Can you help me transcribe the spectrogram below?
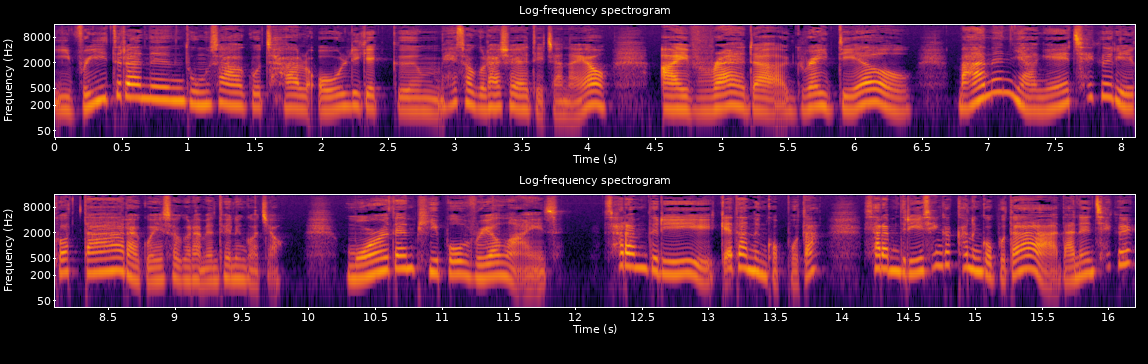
이 read라는 동사하고 잘 어울리게끔 해석을 하셔야 되잖아요. I've read a great deal. 많은 양의 책을 읽었다 라고 해석을 하면 되는 거죠. More than people realize. 사람들이 깨닫는 것보다, 사람들이 생각하는 것보다 나는 책을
